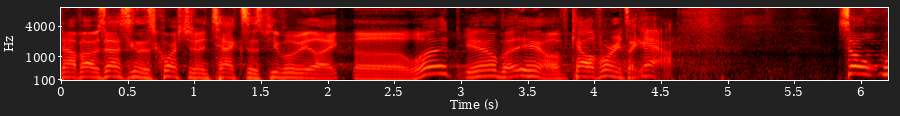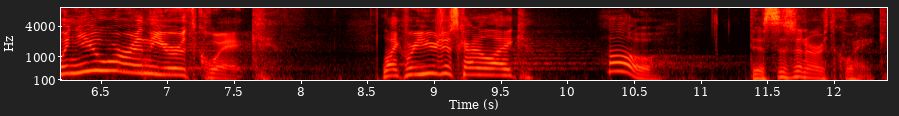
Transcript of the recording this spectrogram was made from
Now, if I was asking this question in Texas, people would be like, uh, what? You know, but you know, if California, it's like, yeah. So when you were in the earthquake, like were you just kind of like, oh, this is an earthquake?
